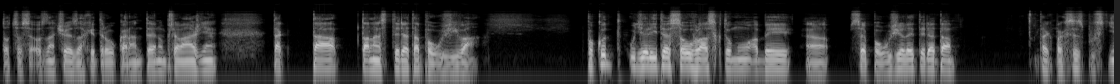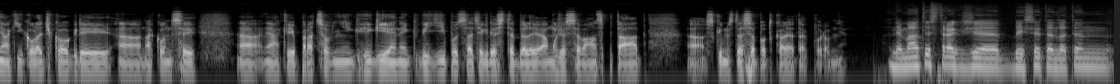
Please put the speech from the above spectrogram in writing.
to, co se označuje za chytrou karanténu převážně, tak ta tahle ty data používá. Pokud udělíte souhlas k tomu, aby se použili ty data, tak pak se spustí nějaký kolečko, kdy na konci nějaký pracovník, hygienik vidí v podstatě, kde jste byli a může se vás ptát, s kým jste se potkali a tak podobně. Nemáte strach, že by se tenhle ten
